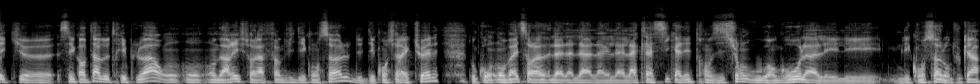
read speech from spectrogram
c'est que c'est qu'en termes de triple A, on, on, on arrive sur la fin de vie des consoles, des, des consoles actuelles. Donc, on, on va être sur la, la, la, la, la, la classique année de transition où, en gros, là, les, les, les consoles, en tout cas,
